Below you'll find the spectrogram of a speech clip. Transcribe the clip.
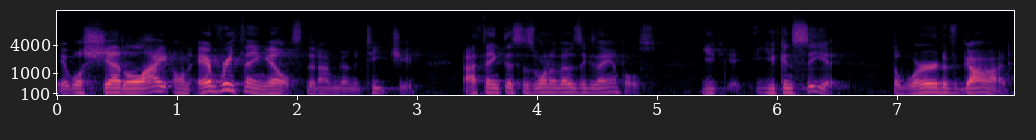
it will shed light on everything else that I'm going to teach you. I think this is one of those examples. You, you can see it. The Word of God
